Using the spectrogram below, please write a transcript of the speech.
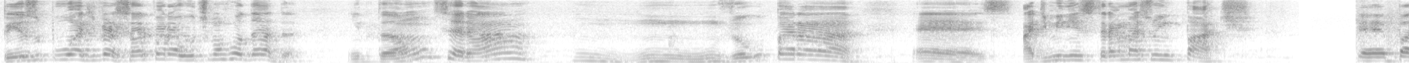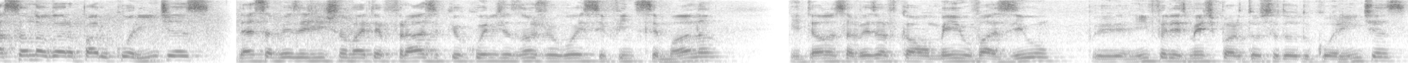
peso pro adversário para a última rodada. Então será um, um, um jogo para é, administrar mais um empate. É, passando agora para o Corinthians, dessa vez a gente não vai ter frase porque o Corinthians não jogou esse fim de semana, então dessa vez vai ficar um meio vazio, infelizmente para o torcedor do Corinthians.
